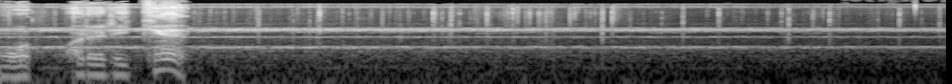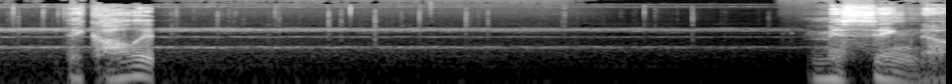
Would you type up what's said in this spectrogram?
What, what did he get? Missingno.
